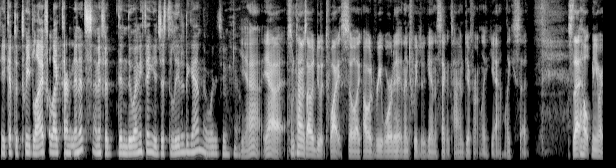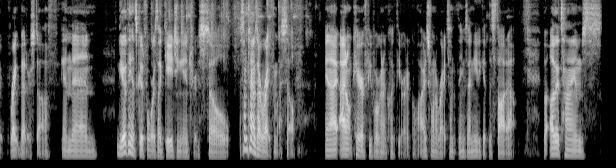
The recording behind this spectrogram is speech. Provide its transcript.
You kept the tweet live for like 10 minutes, and if it didn't do anything, you just delete it again? Or what did you? Yeah. yeah, yeah. Sometimes I would do it twice. So, like, I would reword it and then tweet it again a second time differently. Yeah, like you said. So that helped me write write better stuff. And then the other thing that's good for is like gauging interest. So sometimes I write for myself. And I, I don't care if people are going to click the article. I just want to write some things. I need to get this thought out. But other times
